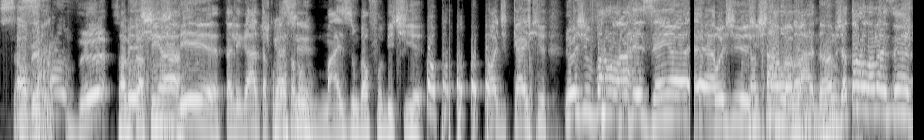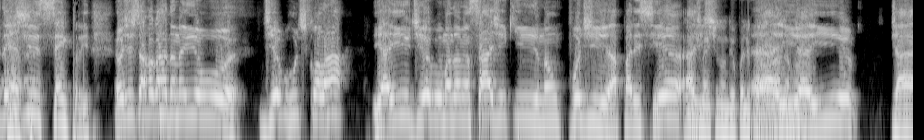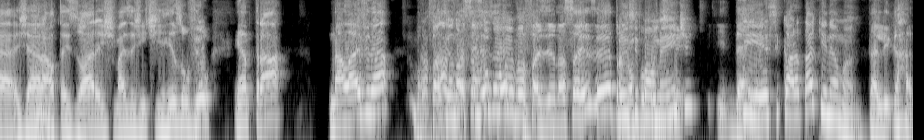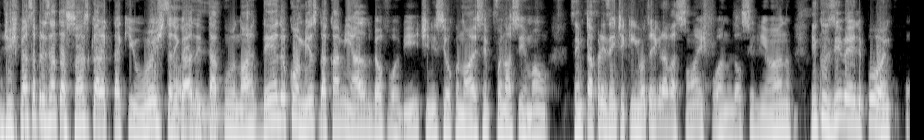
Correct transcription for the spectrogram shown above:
Salve! Salve! Salve, tropinha! Tá ligado? Tá Esquece. começando mais um Belfobit podcast. E hoje vai rolar a resenha. é, hoje Já a gente tá tava rolando, aguardando. né? Já tá rolando a resenha desde sempre. Hoje a gente tava aguardando aí o Diego Ruth Escolar. E aí o Diego mandou uma mensagem que não pôde aparecer. A gente não deu pra ele é, colar, né, e mano? aí já, já era altas horas, mas a gente resolveu entrar na live, né? Pra fazer a nossa um resenha, pô. Vou fazer nossa resenha, trocar um Principalmente de que ideia, esse cara tá aqui, né, mano? tá ligado? Dispensa apresentações, o cara que tá aqui hoje, tá Salve. ligado? Ele tá com nós desde o começo da caminhada do Belfort Beat, iniciou com nós, sempre foi nosso irmão, sempre tá presente aqui em outras gravações, porra, nos auxiliando. Inclusive, ele, pô,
